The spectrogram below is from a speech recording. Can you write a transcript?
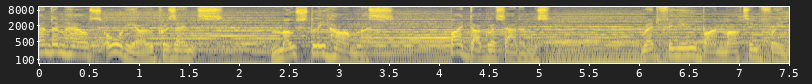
Random House Audio presents Mostly Harmless by Douglas Adams. Read for you by Martin Freeman.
